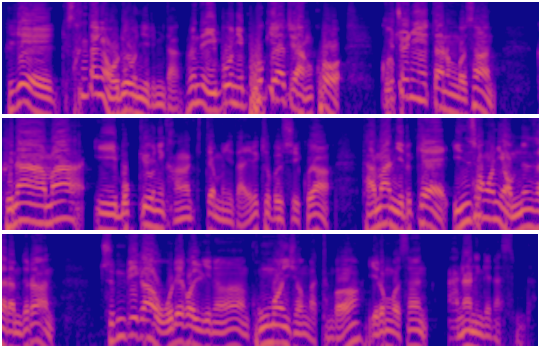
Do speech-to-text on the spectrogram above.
그게 상당히 어려운 일입니다. 그런데 이분이 포기하지 않고 꾸준히 했다는 것은 그나마 이 목기운이 강했기 때문이다. 이렇게 볼 수 있고요. 다만 이렇게 인성운이 없는 사람들은 준비가 오래 걸리는 공무원 시험 같은 거 이런 것은 안 하는 게 낫습니다.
